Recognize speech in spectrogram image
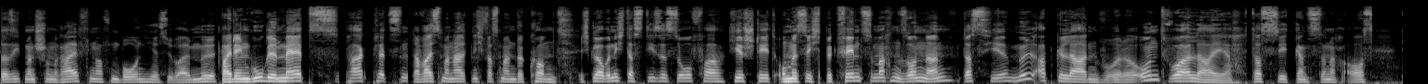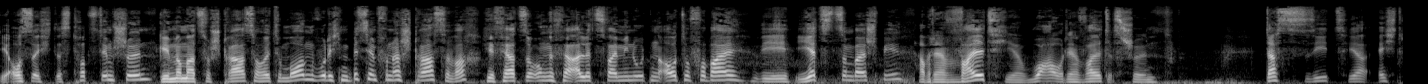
Da sieht man schon Reifen auf dem Boden, hier ist überall Müll. Bei den Google Maps Parkplätzen, da weiß man halt nicht, was man bekommt. Ich glaube nicht, dass dieses Sofa hier steht, um es sich bequem zu machen, sondern dass hier Müll abgeladen wurde. Und voilà, ja, das sieht ganz danach aus. Die Aussicht ist trotzdem schön. Gehen wir mal zur Straße. Heute Morgen wurde ich ein bisschen von der Straße wach. Hier fährt so ungefähr alle zwei Minuten ein Auto vorbei, wie jetzt zum Beispiel. Aber der Wald hier, wow, der Wald ist schön. Das sieht ja echt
